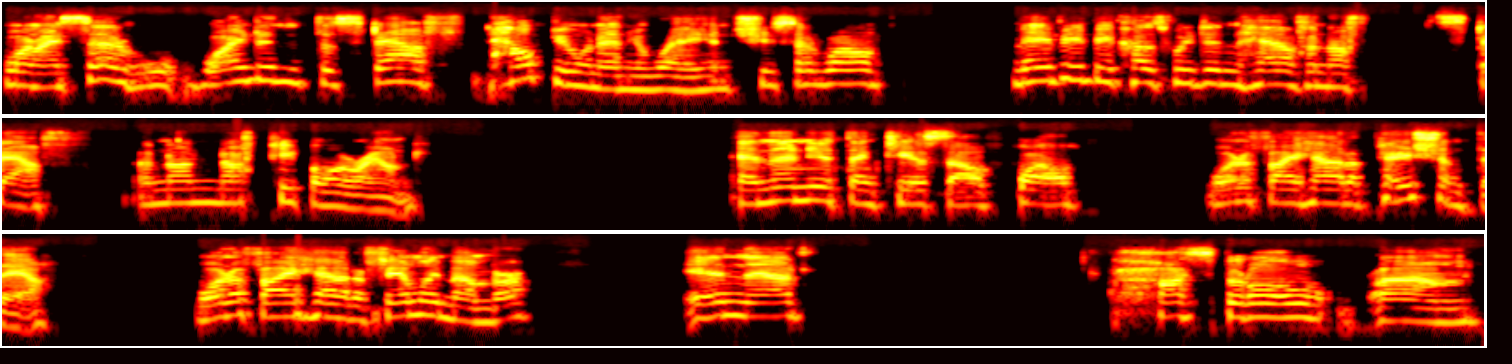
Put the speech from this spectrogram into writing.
When I said, why didn't the staff help you in any way? And she said, well, maybe because we didn't have enough staff and not enough people around. And then you think to yourself, well, what if I had a patient there? What if I had a family member in that hospital um,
